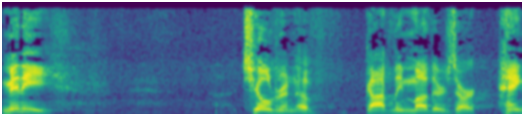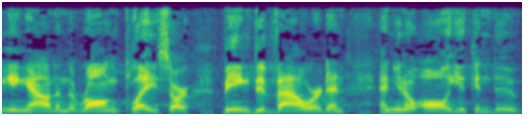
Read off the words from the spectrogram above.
many children of godly mothers are hanging out in the wrong place, are being devoured, and, and you know, all you can do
